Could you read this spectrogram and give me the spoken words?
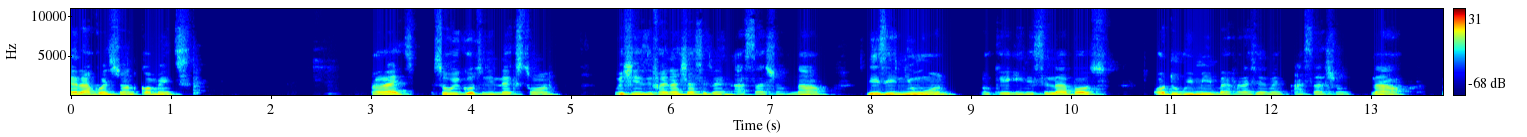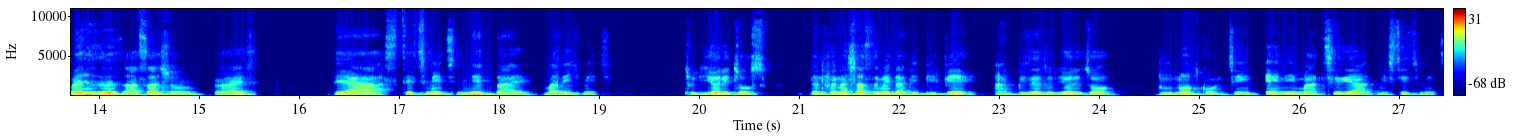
Other question, comments? All right, so we go to the next one, which is the financial statement assertion. Now, This is a new one, okay, in the syllabus. What do we mean by financial statement assertion? Now, financial statement assertion, right? They are statements made by management to the auditors that the financial statement that they prepare and present to the auditor do not contain any material misstatement.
